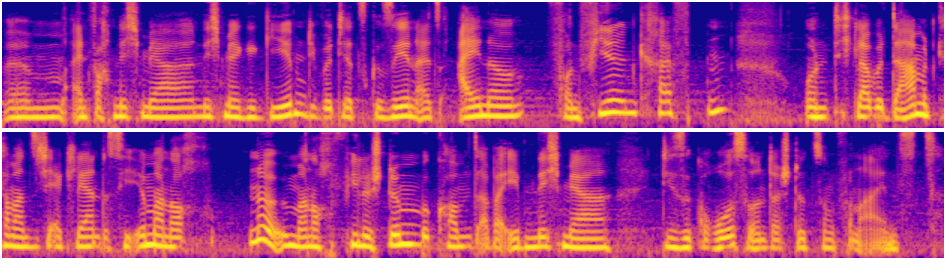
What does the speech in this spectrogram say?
ähm, einfach nicht mehr, nicht mehr gegeben. Die wird jetzt gesehen als eine von vielen Kräften. Und ich glaube, damit kann man sich erklären, dass sie immer noch, ne, immer noch viele Stimmen bekommt, aber eben nicht mehr diese große Unterstützung von einst.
